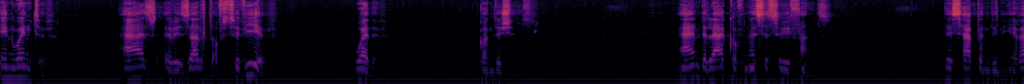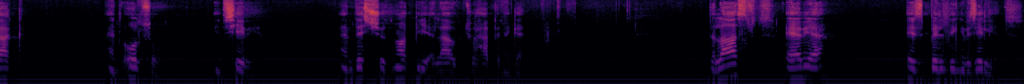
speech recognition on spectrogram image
in winter as a result of severe weather conditions and the lack of necessary funds. This happened in Iraq and also in Syria and this should not be allowed to happen again. The last area is building resilience.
